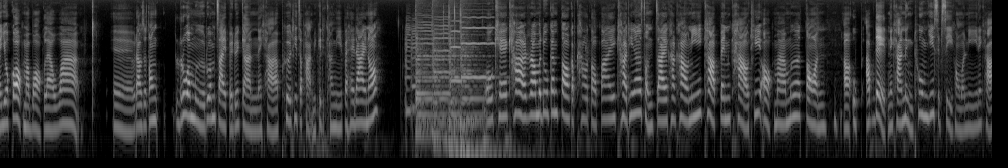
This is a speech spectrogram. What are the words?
นายกก็ออกมาบอกแล้วว่าเเราจะต้องร่วมมือร่วมใจไปด้วยกันนะคะ เพื่อที่จะผ่านวิกฤตครั้งนี้ไปให้ได้เนาะ โอเคค่ะ เรามาดูกันต่อกับข่าวต่อไปค่ะที่น่าสนใจค่ะข่าวนี้ค่ะเป็นข่าวที่ออกมาเมื่อตอนอัปเดตนะคะหนึ่งทุ่มยีของวันนี้นะคะ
